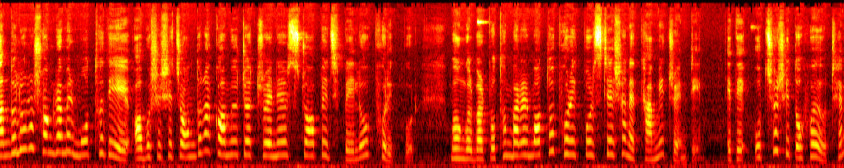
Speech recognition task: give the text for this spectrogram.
আন্দোলন ও সংগ্রামের মধ্য দিয়ে অবশেষে চন্দনা কমিউটার ট্রেনের স্টপেজ পেল ফরিদপুর। মঙ্গলবার প্রথমবারের মতো ফরিদপুর স্টেশনে থামে ট্রেনটি। এতে উচ্ছ্বসিত হয়ে ওঠেন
